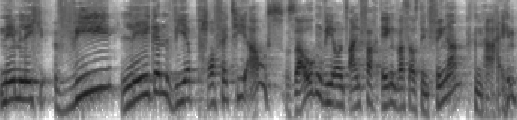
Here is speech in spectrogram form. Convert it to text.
nämlich wie legen wir Prophetie aus? Saugen wir uns einfach irgendwas aus den Fingern? Nein.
